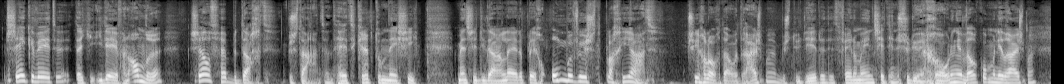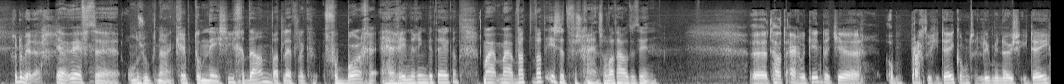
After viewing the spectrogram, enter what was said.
Zeker weten dat je ideeën van anderen zelf hebt bedacht. Het bestaat. Het heet cryptomnesie. Mensen die daaraan lijden plegen onbewust plagiaat. Psycholoog Douwe Druisma bestudeerde dit fenomeen. Zit in de studio in Groningen. Welkom, meneer Druisma. Goedemiddag. Ja, u heeft uh, onderzoek naar cryptomnesie gedaan... wat letterlijk verborgen herinnering betekent. Maar, maar wat, wat is het verschijnsel? Wat houdt het in? Uh, het houdt eigenlijk in dat je op een prachtig idee komt, een lumineus idee...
